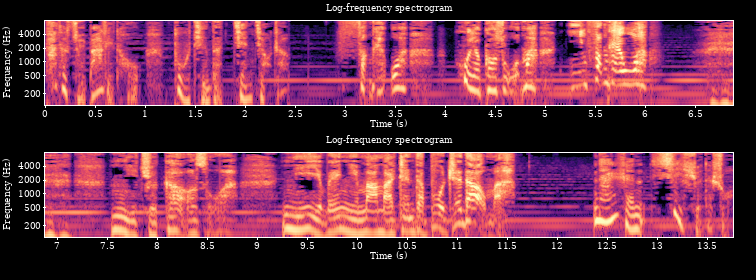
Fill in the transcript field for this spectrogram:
他的嘴巴里头不停的尖叫着：“放开我！我要告诉我妈，你放开我！你去告诉我，你以为你妈妈真的不知道吗？”男人戏谑的说。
